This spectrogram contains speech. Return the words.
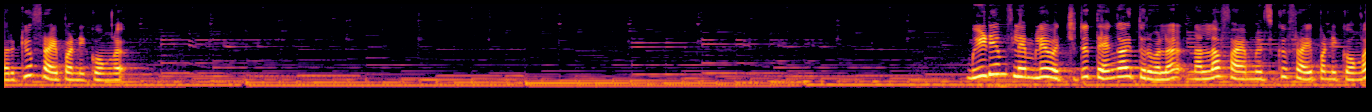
வரைக்கும் ஃப்ரை பண்ணிக்கோங்க. மீடியம் ஃப்ளேம்லேயே வச்சுட்டு தேங்காய் துருவலை நல்லா ஃபைவ் மினிட்ஸ்க்கு ஃப்ரை பண்ணிக்கோங்க.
